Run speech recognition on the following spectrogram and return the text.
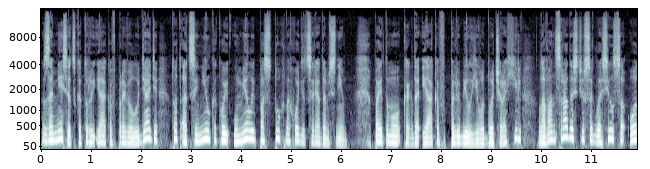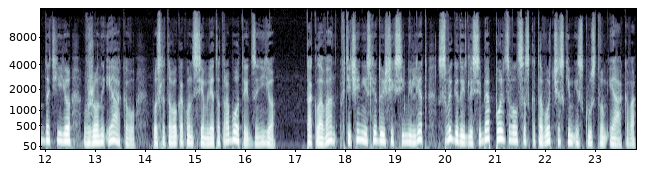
за месяц, который Иаков провел у дяди, тот оценил, какой умелый пастух находится рядом с ним. Поэтому, когда Иаков полюбил его дочь Рахиль, Лаван с радостью согласился отдать ее в жены Иакову, после того, как он семь лет отработает за нее. Так Лаван в течение следующих семи лет с выгодой для себя пользовался скотоводческим искусством Иакова.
